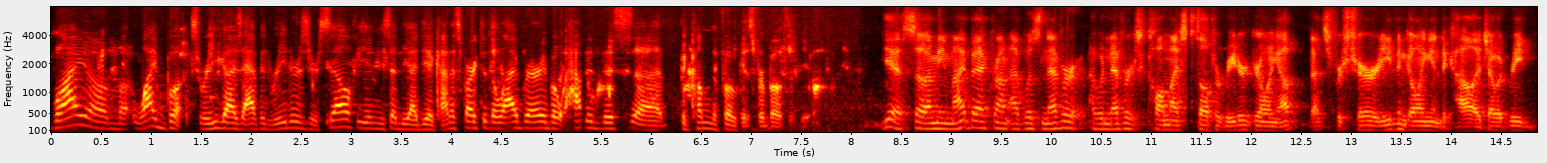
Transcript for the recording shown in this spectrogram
Why um why books? Were you guys avid readers yourself? Ian you said the idea kind of sparked at the library but how did this uh, become the focus for both of you yeah, so I mean, my background, I was never, I would never call myself a reader growing up. That's for sure. Even going into college, I would read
